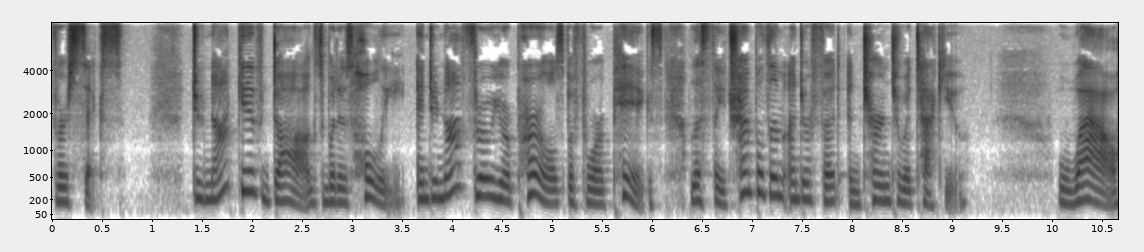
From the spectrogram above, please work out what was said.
Verse 6 Do not give dogs what is holy, and do not throw your pearls before pigs, lest they trample them underfoot and turn to attack you. Wow,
